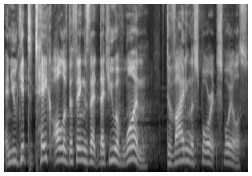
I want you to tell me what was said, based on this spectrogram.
and you get to take all of the things that, that you have won, dividing the spoils.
